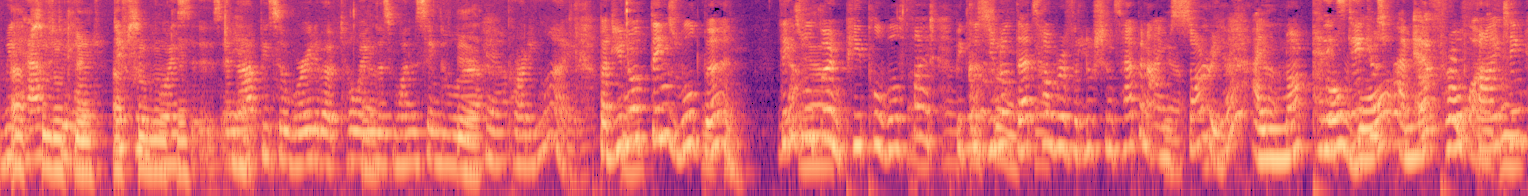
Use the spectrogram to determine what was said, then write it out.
We have to have different Absolutely. voices and not be so worried about towing this one singular Yeah. Yeah. party line. But you know, things will burn. Things will burn. People will fight because you know so, that's how revolutions happen. I'm sorry. Yeah. I'm not pro war, I'm not pro fighting.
